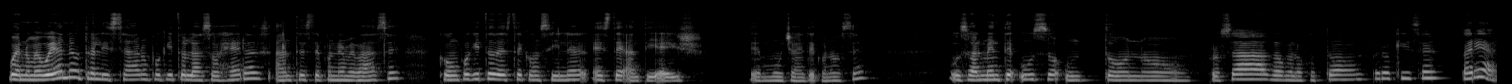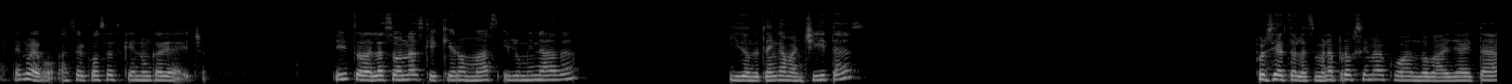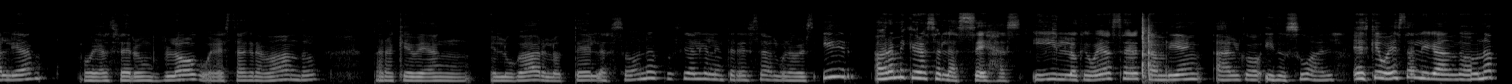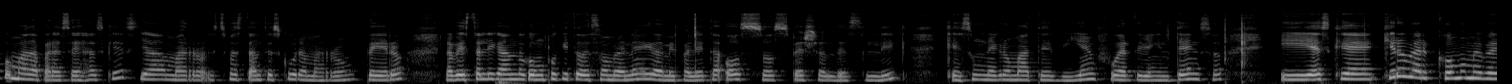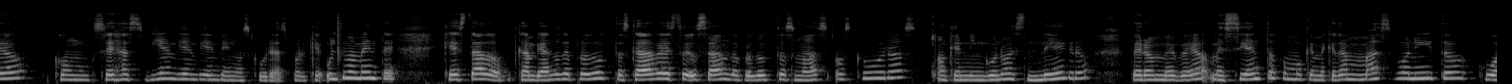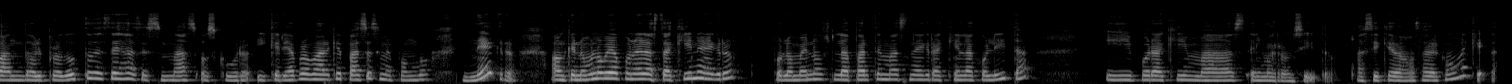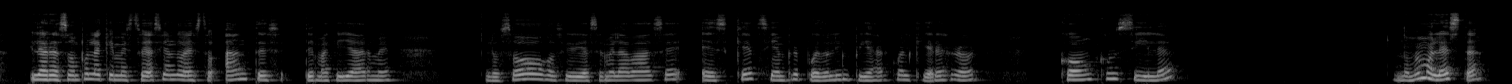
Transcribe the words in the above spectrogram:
Bueno, me voy a neutralizar un poquito las ojeras antes de ponerme base con un poquito de este concealer, este anti-age, que mucha gente conoce. Usualmente uso un tono rosado, melocotón, pero quise variar de nuevo, hacer cosas que nunca había hecho. Y todas las zonas que quiero más iluminadas y donde tenga manchitas. Por cierto, la semana próxima cuando vaya a Italia voy a hacer un vlog, voy a estar grabando para que vean el lugar, el hotel, la zona, por si a alguien le interesa alguna vez ir. Ahora me quiero hacer las cejas y lo que voy a hacer también algo inusual es que voy a estar ligando una pomada para cejas que es ya marrón, es bastante oscura marrón, pero la voy a estar ligando con un poquito de sombra negra de mi paleta Oso Special de Sleek, que es un negro mate bien fuerte, bien intenso. Y es que quiero ver cómo me veo con cejas bien, bien, bien, bien oscuras, porque últimamente que he estado cambiando de productos, cada vez estoy usando productos más oscuros, aunque ninguno es negro, pero me veo, me siento como que me queda más bonito cuando el producto de cejas es más oscuro y quería probar qué pasa si me pongo negro, aunque no me lo voy a poner hasta aquí negro, por lo menos la parte más negra aquí en la colita y por aquí más el marroncito. Así que vamos a ver cómo me queda. Y la razón por la que me estoy haciendo esto antes de maquillarme los ojos y hacerme la base es que siempre puedo limpiar cualquier error con concealer. No me molesta.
